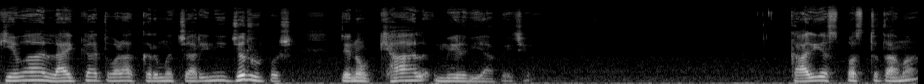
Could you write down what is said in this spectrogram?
કેવા લાયકાતવાળા કર્મચારીની જરૂર પડશે તેનો ખ્યાલ મેળવી આપે છે. કાર્ય સ્પષ્ટતામાં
